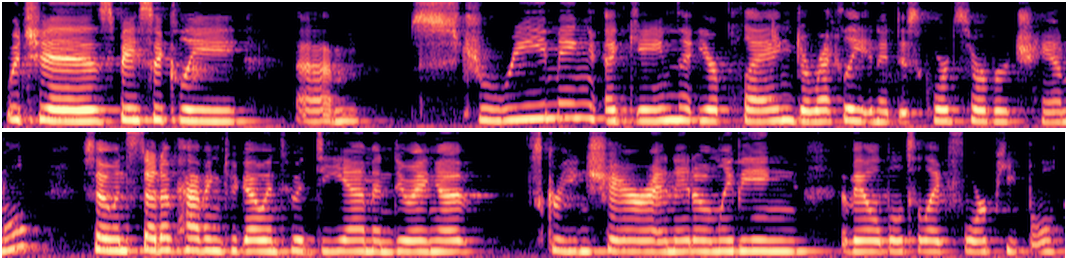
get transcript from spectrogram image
which is basically um, streaming a game that you're playing directly in a Discord server channel. So instead of having to go into a DM and doing a screen share and it only being available to like four people,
